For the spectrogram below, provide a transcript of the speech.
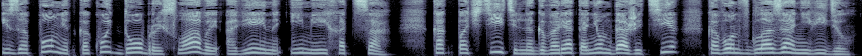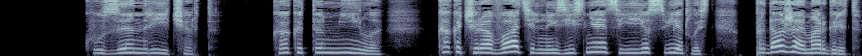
и запомнят, какой доброй славой овеяно имя их отца, как почтительно говорят о нем даже те, кого он в глаза не видел. Кузен Ричард. Как это мило, как очаровательно изъясняется ее светлость. Продолжай, Маргарет».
